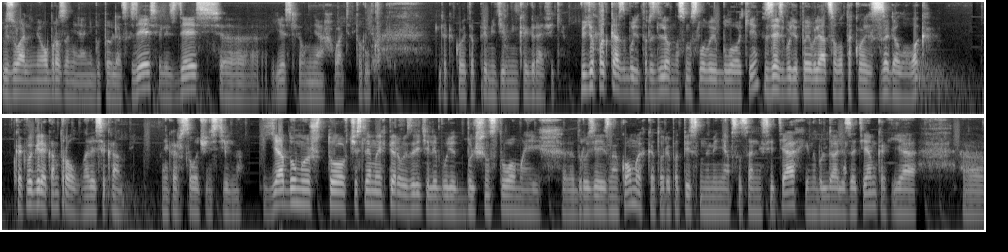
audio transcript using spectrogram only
визуальными образами. Они будут появляться здесь или здесь, э, если у меня хватит рук для какой-то примитивненькой графики. Видеоподкаст будет разделен на смысловые блоки. Здесь будет появляться вот такой заголовок, как в игре Control на весь экран. Мне кажется, очень стильно. Я думаю, что в числе моих первых зрителей будет большинство моих э, друзей и знакомых, которые подписаны на меня в социальных сетях и наблюдали за тем, как я э,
